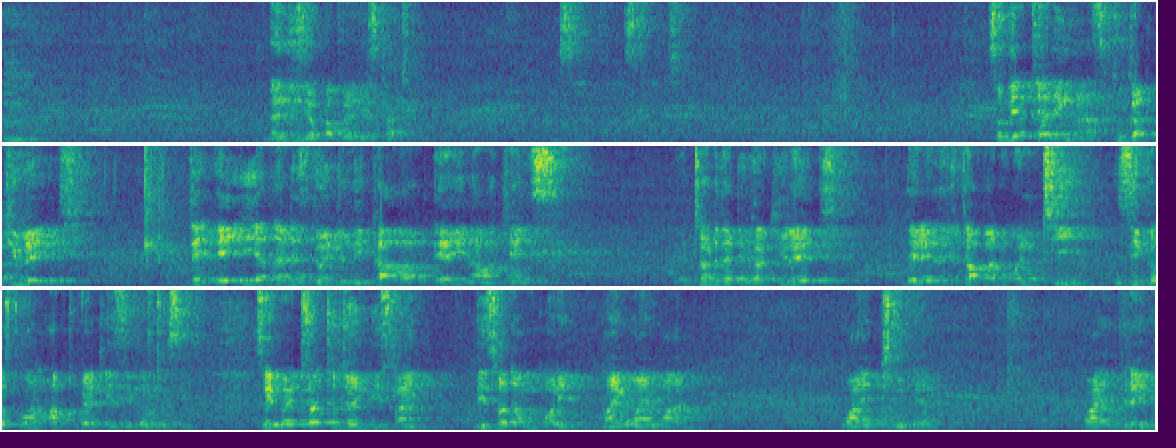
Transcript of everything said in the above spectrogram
then is your coverage is starting. So they are telling us to calculate the area that is going to be covered there in our case. We are told that you calculate the area is covered when t is equals to 1 up to where t is equals to 6. So if I try to join this line, this is what I'm calling my y1, y2 there, y3,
